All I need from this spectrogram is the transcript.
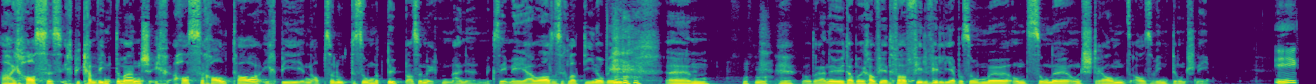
Ah, ich hasse es. Ich bin kein Wintermensch. Ich hasse kalt haben. Ich bin ein absoluter Sommertyp. Also, ich meine, man sieht mir ja auch an, dass ich Latino bin. ähm, Oder auch nicht, aber ich habe auf jeden Fall viel, viel lieber Sommer und Sonne und Strand als Winter und Schnee. Ich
